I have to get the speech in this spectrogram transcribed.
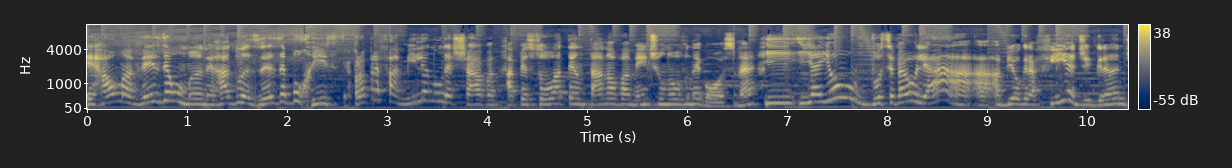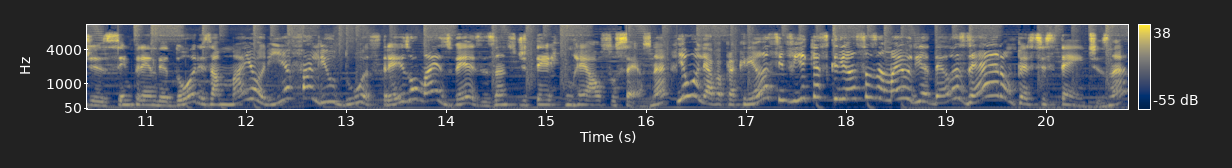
errar uma vez é humano, errar duas vezes é burrice. A própria família não deixava a pessoa tentar novamente um novo negócio, né? E, e aí eu, você vai olhar a, a biografia de grandes empreendedores, a maioria faliu duas duas, três ou mais vezes antes de ter um real sucesso, né? E eu olhava para a criança e via que as crianças, a maioria delas eram persistentes, né?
